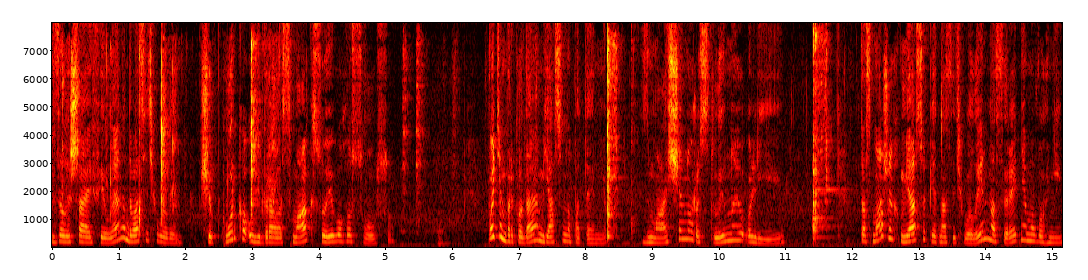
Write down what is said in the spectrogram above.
Залишаю філе на 20 хвилин, щоб курка увібрала смак соєвого соусу. Потім прикладаю м'ясо на пательню, змащену рослинною олією та смажу м'ясо 15 хвилин на середньому вогні.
